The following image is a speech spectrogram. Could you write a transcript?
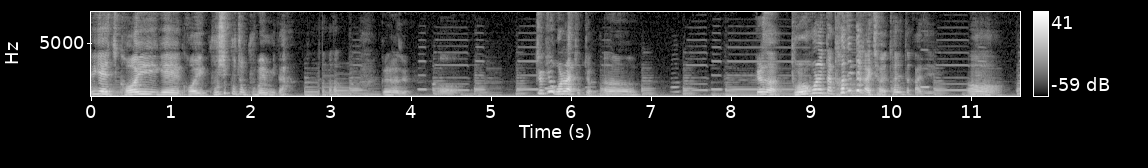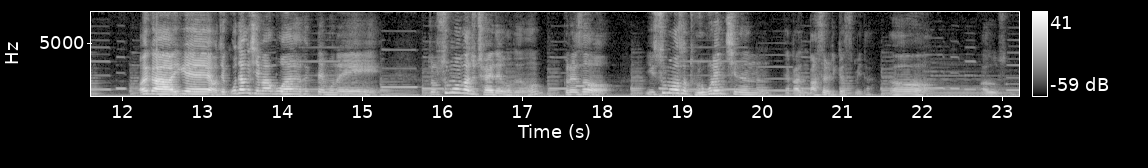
이게 거의 이게 거의 99.9배입니다. 그래가지고 어 쭉쭉 올라 쭉쭉. 어 그래서 돌고래 딱 터질 때까지 쳐요. 터질 때까지. 어. 그러니까 이게 어째 꼬장 심하고 하기 때문에 좀 숨어가지고 쳐야 되거든. 그래서 이 숨어서 돌고래 치는 약간 맛을 느꼈습니다. 어. 아주 좋습니다.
